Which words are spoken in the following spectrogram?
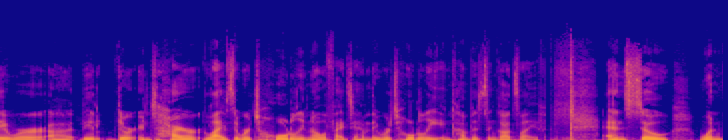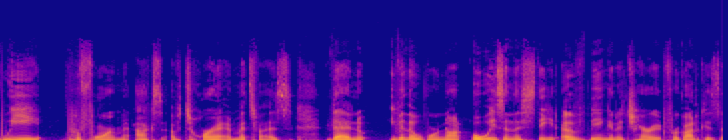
They were uh, they their entire lives they were totally nullified to Him. They were totally encompassed in God's life, and so when we perform acts of Torah and mitzvahs, then even though we're not always in the state of being in a chariot for God, because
